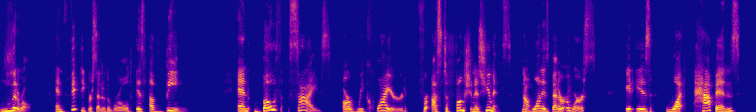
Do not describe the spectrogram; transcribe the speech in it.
literal, and 50% of the world is of being. And both sides are required for us to function as humans. Not Mm. one is better or worse. It is what happens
